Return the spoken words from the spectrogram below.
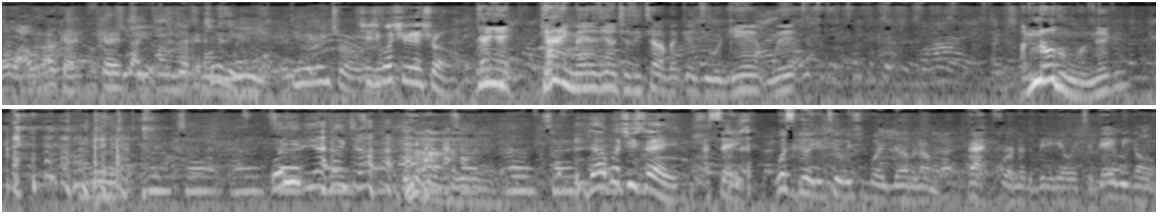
Okay, okay. Chizzy, do your intro. Chizzy, what's your intro? Gang, gang, gang, man. It's Young Chizzy Top back at you again with another one, nigga. What do you, Young John? Dub, what you say? I say, what's good, YouTube? It's your boy Dub, and I'm back for another video. And today we gon'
